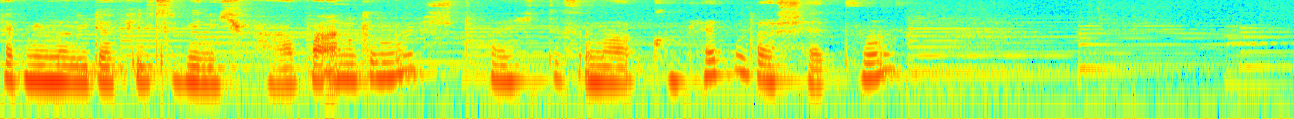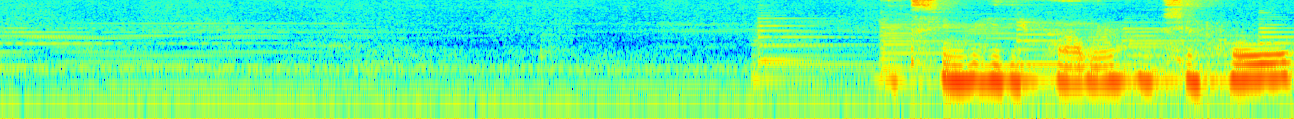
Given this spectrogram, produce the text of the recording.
Ich habe mir mal wieder viel zu wenig Farbe angemischt, weil ich das immer komplett unterschätze. Jetzt ziehen wir hier die Farbe noch ein bisschen hoch.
